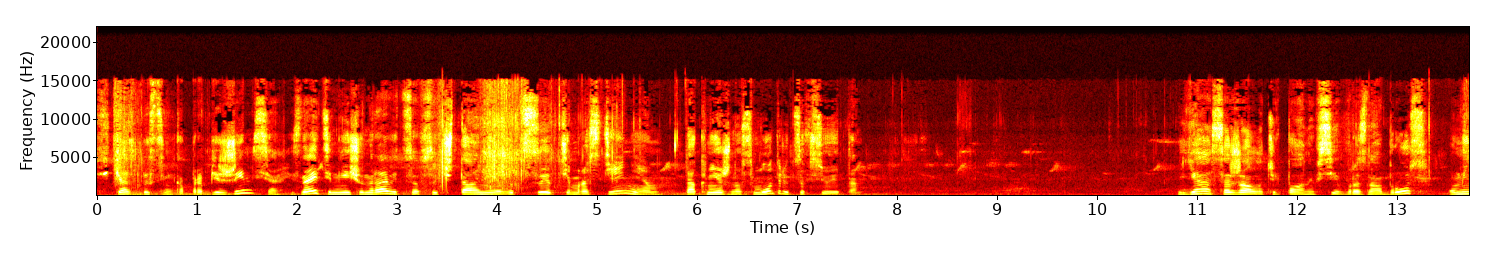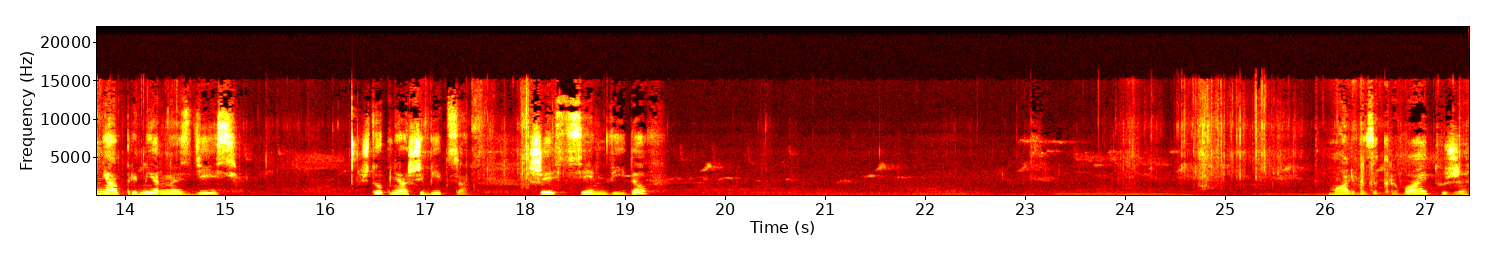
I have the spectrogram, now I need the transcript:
Сейчас быстренько пробежимся. Знаете, мне еще нравится в сочетании вот с этим растением. Так нежно смотрится все это. Я сажала тюльпаны все в разноброс. У меня примерно здесь, чтобы не ошибиться, 6-7 видов. Мальва закрывает уже.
